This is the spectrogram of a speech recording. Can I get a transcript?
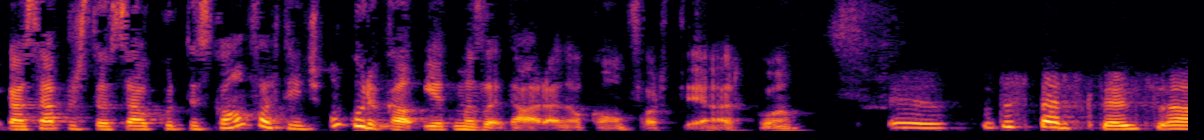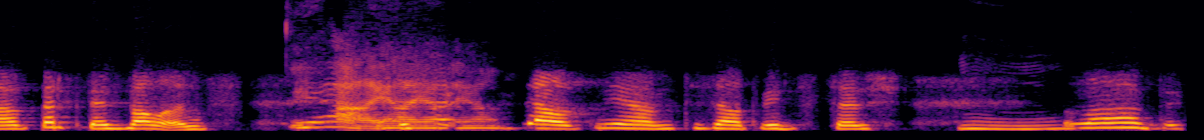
Tā kā saprast to savu, kur tas komfortiņš un kur kā iet mazliet ārā no komforta, jā, ar ko. Jā, tas perfektais, perfektais balans. Jā, jā, jā. jā. Zelt, jā, tas zelt vidusceļš. Mm. Labi.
